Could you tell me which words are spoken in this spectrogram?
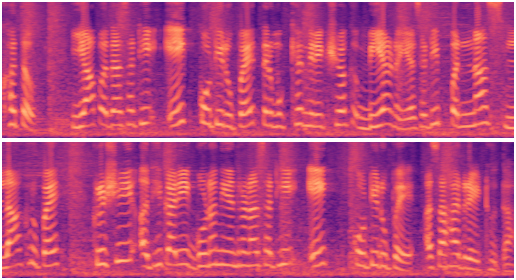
खतं. या पदासाठी एक कोटी रुपये तर मुख्य निरीक्षक बियाणं यासाठी पन्नास लाख रुपये कृषी अधिकारी गुणनियंत्रणासाठी एक कोटी रुपये असा हा रेट होता.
